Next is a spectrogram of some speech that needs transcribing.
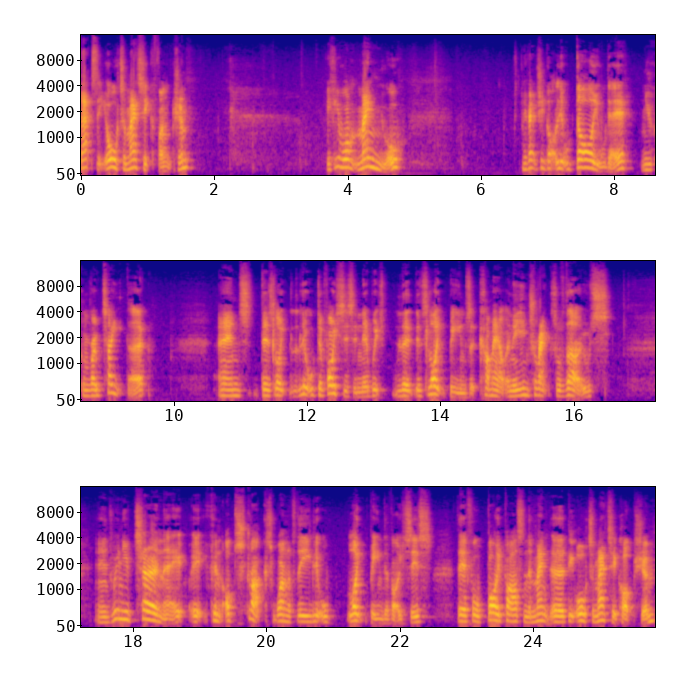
That's the automatic function. If you want manual, you've actually got a little dial there and you can rotate that. And there's like little devices in there which there's light beams that come out and it interacts with those. And when you turn it it can obstruct one of the little light beam devices therefore bypassing the man, uh, the automatic option.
